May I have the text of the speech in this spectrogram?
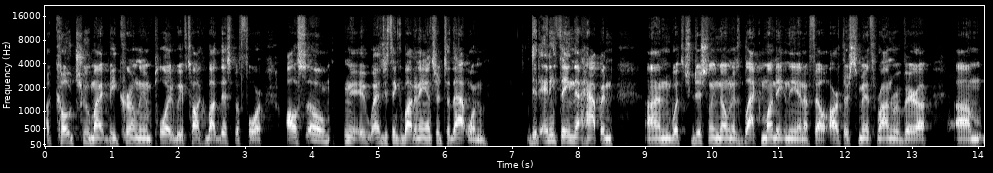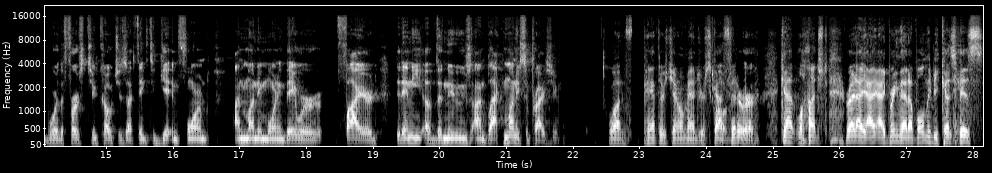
a coach who might be currently employed. We've talked about this before. Also, as you think about an answer to that one, did anything that happened on what's traditionally known as Black Monday in the NFL, Arthur Smith, Ron Rivera um, were the first two coaches, I think, to get informed on Monday morning. They were fired. Did any of the news on Black Monday surprise you? Well, Panthers general manager Scott Oh, Fitterer yeah. got launched. Right, I, I- bring that up only because his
